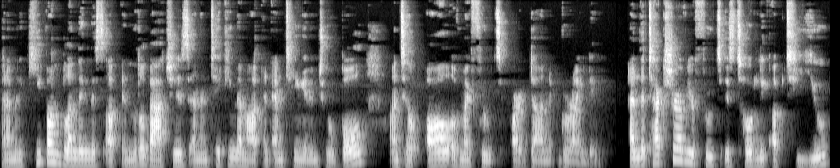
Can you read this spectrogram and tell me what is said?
and I'm going to keep on blending this up in little batches and then taking them out and emptying it into a bowl until all of my fruits are done grinding. And the texture of your fruits is totally up to you.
